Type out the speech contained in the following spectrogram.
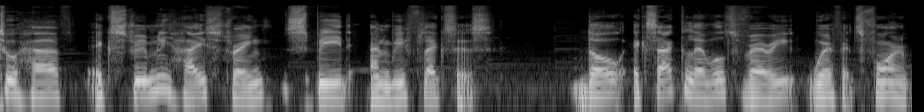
to have extremely high strength, speed, and reflexes, though exact levels vary with its form.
